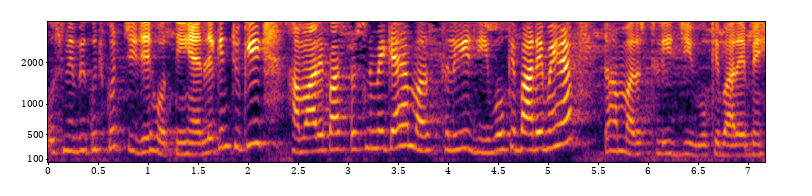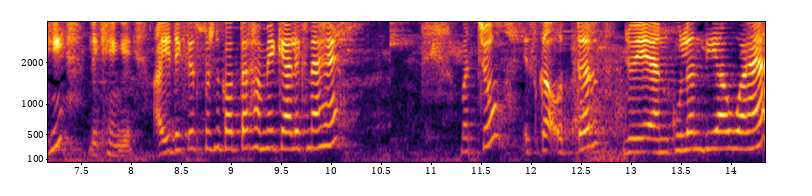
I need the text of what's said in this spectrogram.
उसमें भी कुछ कुछ चीज़ें होती हैं। लेकिन चूँकि हमारे पास प्रश्न में क्या है, मरुस्थलीय जीवों के बारे में है तो हम मरुस्थलीय जीवों के बारे में ही लिखेंगे। आइए देखते हैं इस प्रश्न का उत्तर, हमें क्या लिखना है? बच्चों, इसका उत्तर जो ये अनुकूलन दिया हुआ है।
